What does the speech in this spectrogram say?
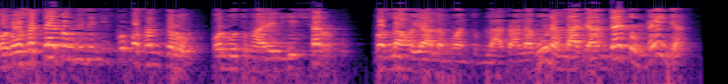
اور ہو سکتا ہے تم کسی چیز کو پسند کرو اور وہ تمہارے لیے شر ہو۔ بدلا ہو تم لا تعالیٰ اللہ جانتا ہے تم نہیں جانتے۔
